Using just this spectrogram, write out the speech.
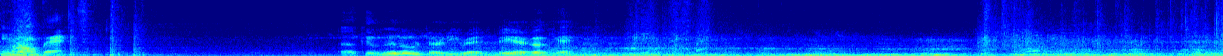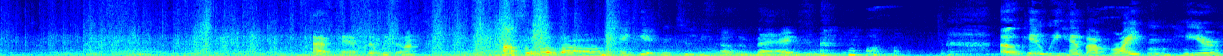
and all that. Okay, a little dirty right there. Okay. Okay, so we're gonna hustle along and get into these other bags. okay, we have our Brighton here.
